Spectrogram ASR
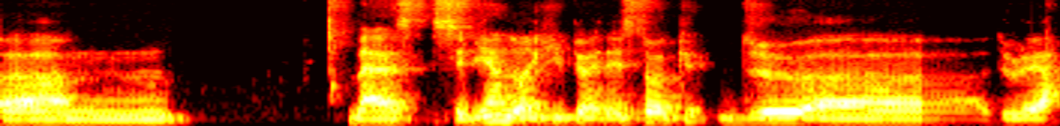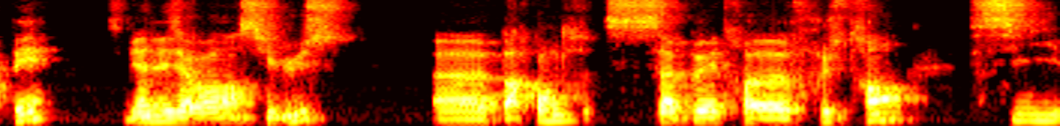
euh, bah, c'est bien de récupérer des stocks de, euh, de l'ERP, c'est bien de les avoir dans Silus. par contre, ça peut être frustrant si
